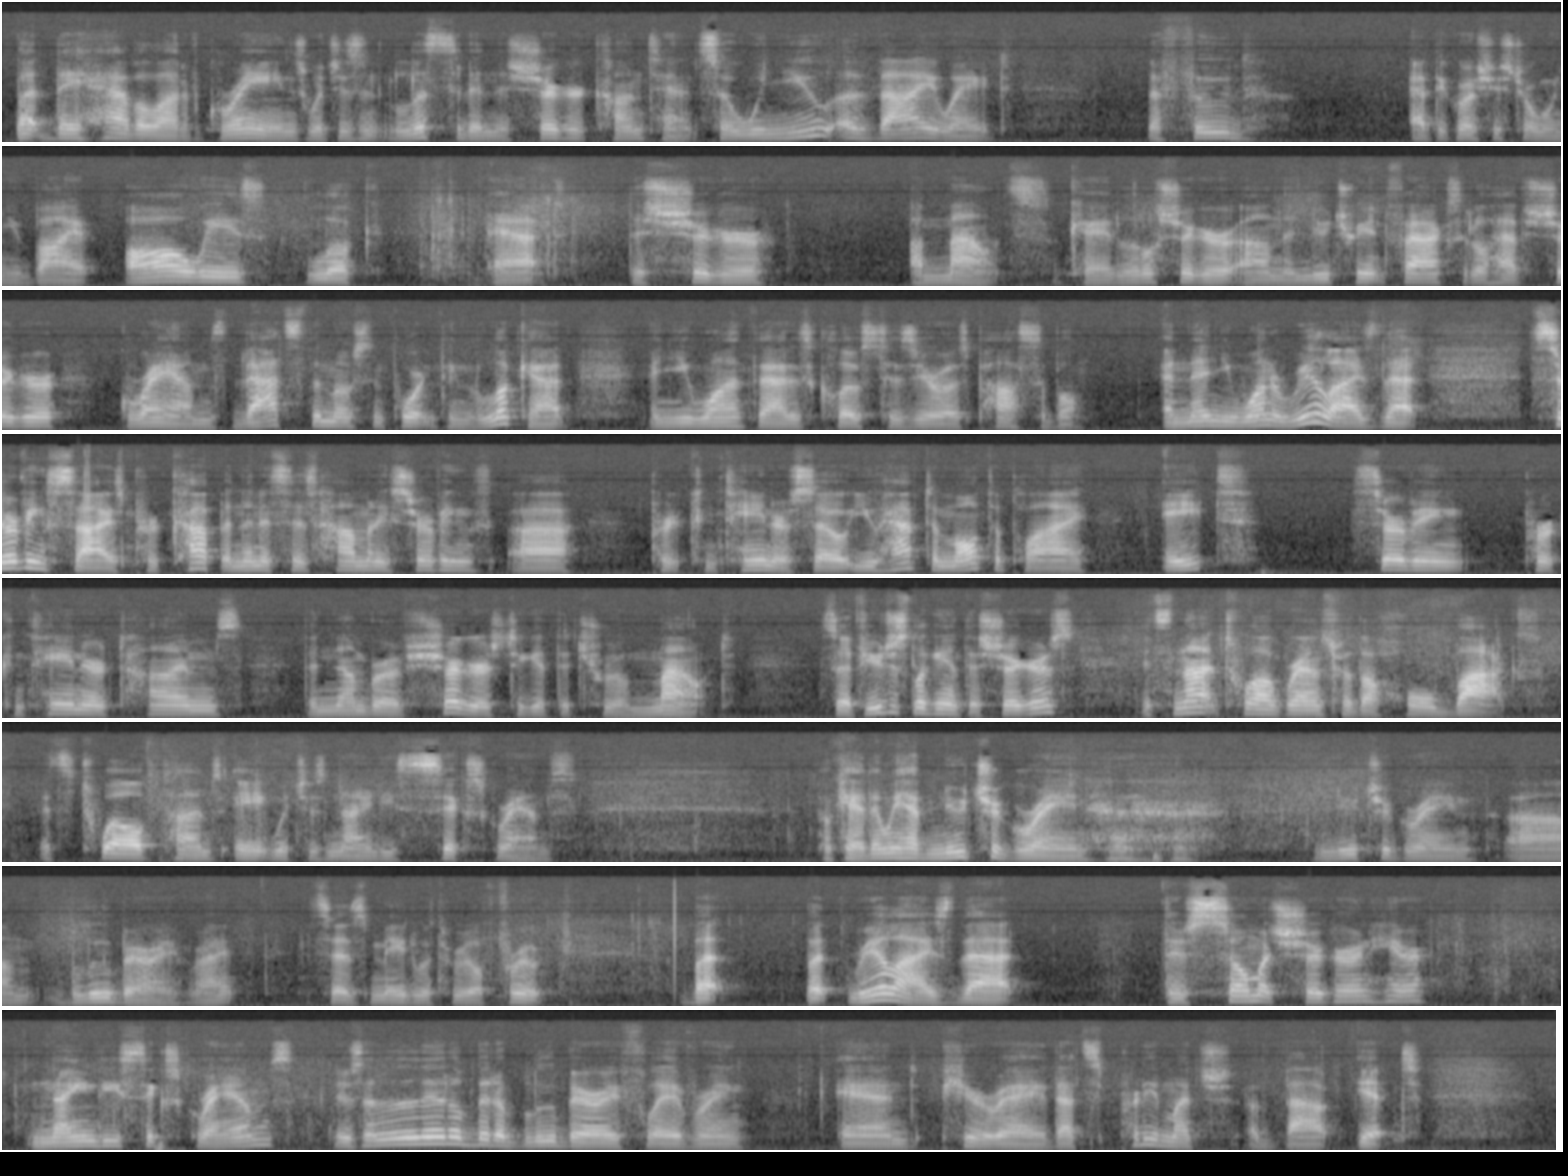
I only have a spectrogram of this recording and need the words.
but they have a lot of grains which isn't listed in the sugar content. So when you evaluate the food at the grocery store when you buy it, always look at the sugar amounts. Okay, a little sugar on the nutrient facts, it'll have sugar grams. That's the most important thing to look at, and you want that as close to zero as possible. And then you want to realize that serving size per cup, and then it says how many servings uh, per container. So you have to multiply eight serving per container times the number of sugars to get the true amount. So if you're just looking at the sugars, it's not 12 grams for the whole box. It's 12 times 8, which is 96 grams. Okay, then we have Nutrigrain. Nutrigrain, um, blueberry, right? It says made with real fruit. But, but realize that there's so much sugar in here, 96 grams. There's a little bit of blueberry flavoring and puree. That's pretty much about it.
